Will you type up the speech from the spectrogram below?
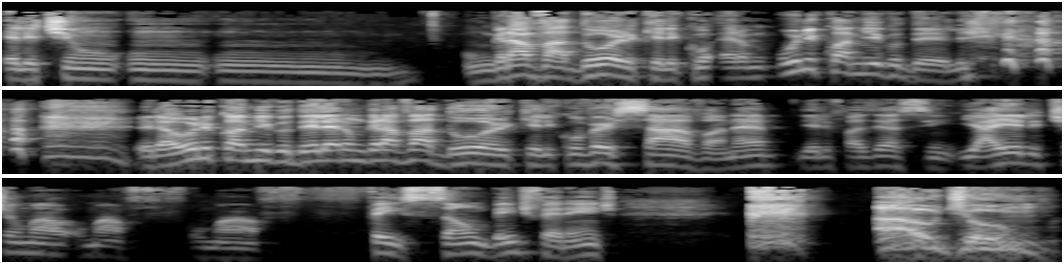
Ele tinha um, um, um, um gravador que ele era o único amigo dele. ele, o único amigo dele era um gravador que ele conversava, né? E ele fazia assim. E aí ele tinha uma, uma, uma feição bem diferente. Audium,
